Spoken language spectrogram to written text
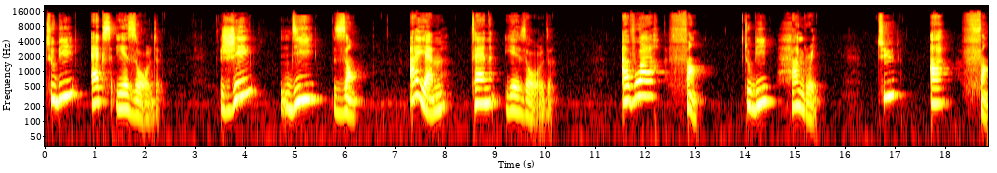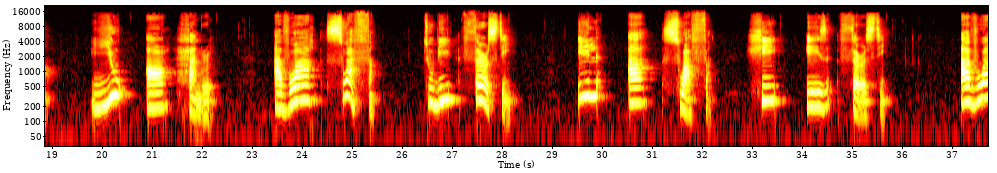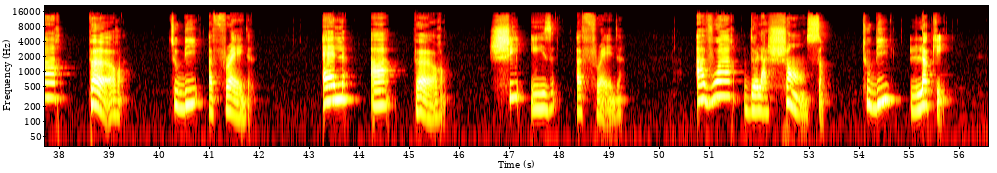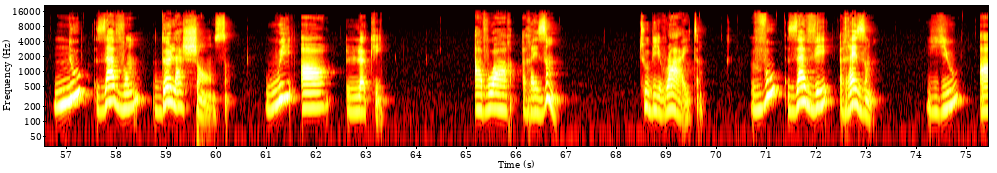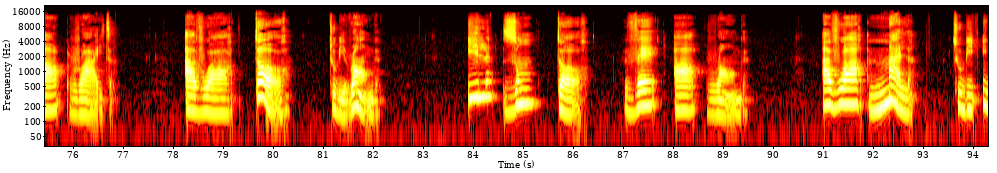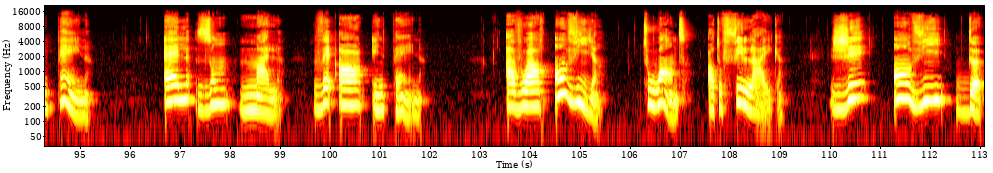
To be X years old. J'ai 10 ans. I am 10 years old. Avoir faim. To be hungry. Tu as faim. You are hungry. Avoir soif. To be thirsty. Il a soif. He is thirsty. Avoir peur. To be afraid. Elle a peur. She is afraid. Avoir de la chance. To be lucky. Nous avons de la chance. We are lucky. Avoir raison. To be right. Vous avez raison. You are right. Avoir tort. To be wrong. Ils ont tort. They are wrong. Avoir mal. To be in pain. Elles ont mal. They are in pain. Avoir envie. To want or to feel like. J'ai envie de.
